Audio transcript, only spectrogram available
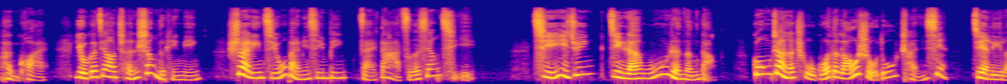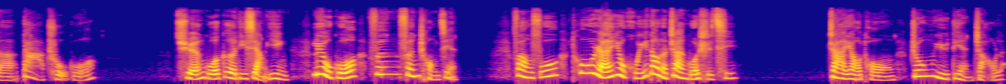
很快。有个叫陈胜的平民，率领九百名新兵在大泽乡起义，起义军竟然无人能挡，攻占了楚国的老首都陈县，建立了大楚国。全国各地响应，六国纷纷重建，仿佛突然又回到了战国时期。炸药桶终于点着了，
